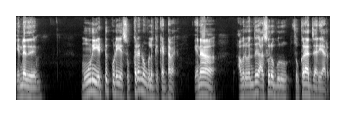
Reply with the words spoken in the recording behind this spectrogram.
என்னது? மூணு எட்டுக்குடைய சுக்கிரன் உங்களுக்கு கெட்டவன். ஏன்னா அவர் வந்து அசுரகுரு சுக்கராச்சாரியார்.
